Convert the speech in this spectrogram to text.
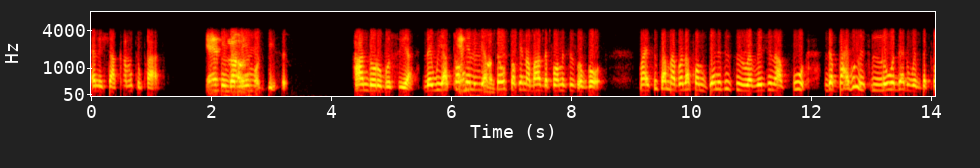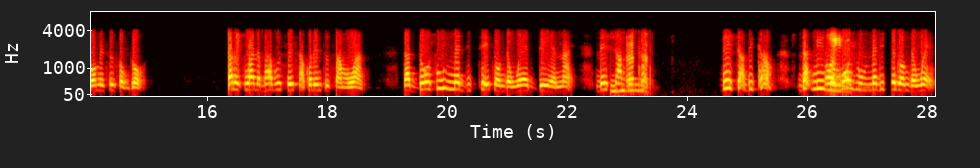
and it shall come to pass. Yes, In the name of Jesus. Handorobosia. That we are talking, Yes, we are still talking about the promises of God. My sister, my brother, from Genesis to Revelation are full. The Bible is loaded with the promises of God. That is why the Bible says, according to Psalm 1, that those who meditate on the word day and night, they shall Mhm. become. They shall become. That means Oh, the yes. more you meditate on the word.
